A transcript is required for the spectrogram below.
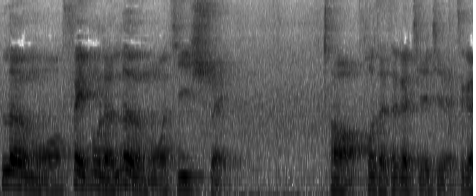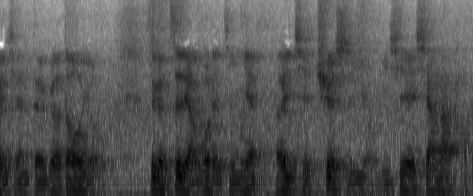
热膜、肺部的热膜积水，哦，或者这个结节，这个以前德哥都有这个治疗过的经验，而且确实有一些相当好的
